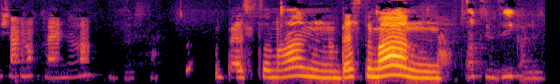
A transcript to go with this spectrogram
Ich hab noch keine. Beste Mann, beste Mann. Trotzdem Sieg alle.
